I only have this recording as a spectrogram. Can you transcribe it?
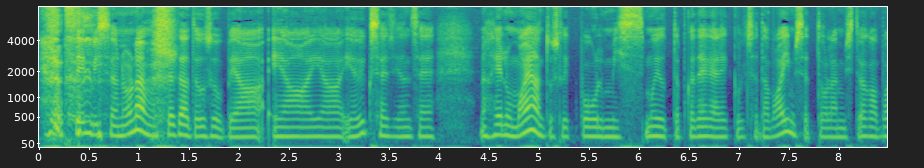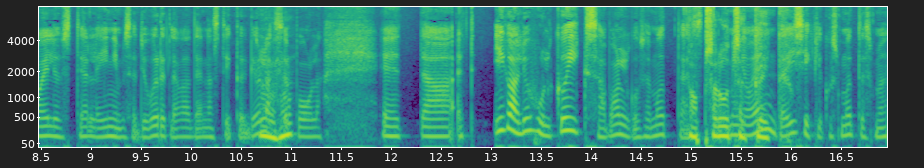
see, mis on olemas, seda ta usub ja, ja, ja, ja üks asi on see noh, elu majanduslik pool, mis mõjutab ka tegelikult seda vaimset olemist väga paljust, jälle inimesed ju võrdlevad ennast ikkagi ülespoole mm, -hmm. et, äh, et igal juhul kõik saab alguse mõttest. minu enda kõik. isiklikus mõttes ma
